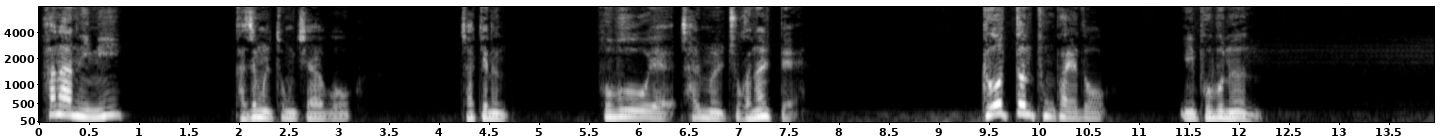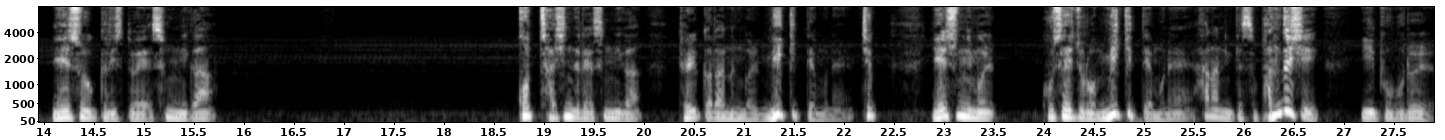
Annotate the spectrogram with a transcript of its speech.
하나님이 가정을 통치하고 작게는 부부의 삶을 주관할 때 그 어떤 풍파에도 이 부부는 예수 그리스도의 승리가 곧 자신들의 승리가 될 거라는 걸 믿기 때문에 즉 예수님을 구세주로 믿기 때문에 하나님께서 반드시 이 부부를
